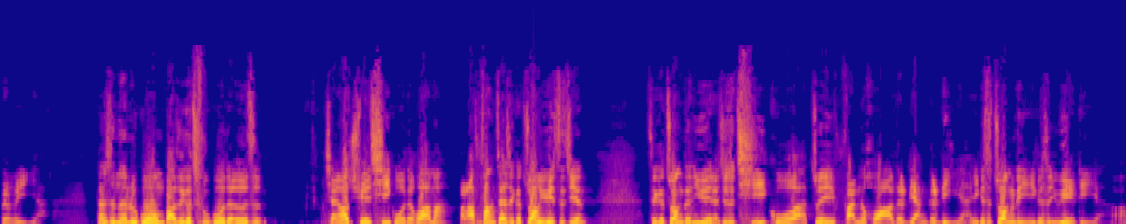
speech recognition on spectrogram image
得矣啊。但是呢，如果我们把这个楚国的儿子想要学齐国的话嘛，把它放在这个庄月之间，这个庄跟月呢，就是齐国啊最繁华的两个里啊，一个是庄里，一个是月里啊啊，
